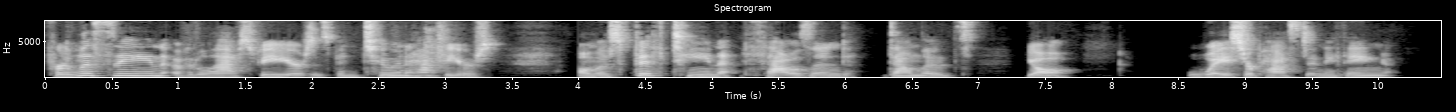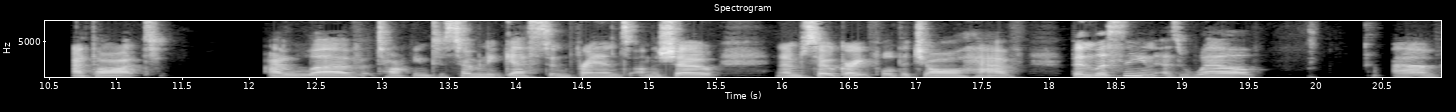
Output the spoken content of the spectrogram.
for listening over the last few years. It's been two and a half years, almost 15,000 downloads. Y'all, way surpassed anything I thought. I love talking to so many guests and friends on the show, and I'm so grateful that y'all have been listening as well. Um,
